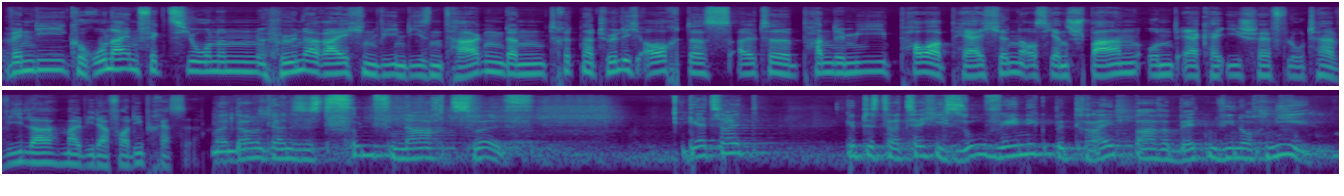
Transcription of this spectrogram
Wenn die Corona-Infektionen Höhen erreichen wie in diesen Tagen, dann tritt natürlich auch das alte Pandemie-Power-Pärchen aus Jens Spahn und RKI-Chef Lothar Wieler mal wieder vor die Presse. Meine Damen und Herren, es ist fünf nach zwölf. Derzeit gibt es tatsächlich so wenig betreibbare Betten wie noch nie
